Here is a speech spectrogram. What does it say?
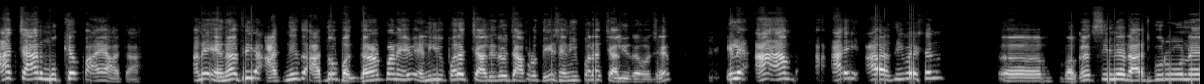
આ ચાર મુખ્ય પાયા હતા. અને એનાથી આજની આજનું બંધારણ પણ એની ઉપર જ ચાલી રહ્યું છે. આપણો દેશ એની ઉપર જ ચાલી રહ્યો છે. એટલે આ આમ આ આ અધિવેશન ભગતસિંહ રાજગુરુ ને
